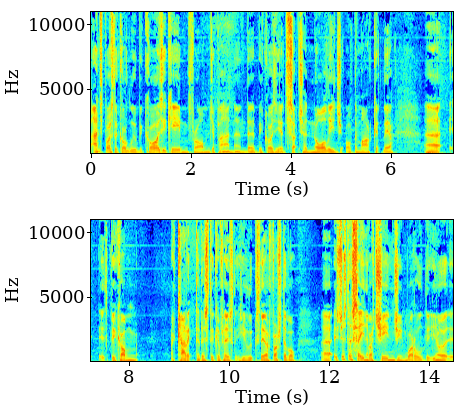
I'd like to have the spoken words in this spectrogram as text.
Ange Postecoglou, because he came from Japan and uh, because he had such a knowledge of the market there, uh, it's become a characteristic of his that he looks there first of all. Uh, it's just a sign of a changing world. That you know,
